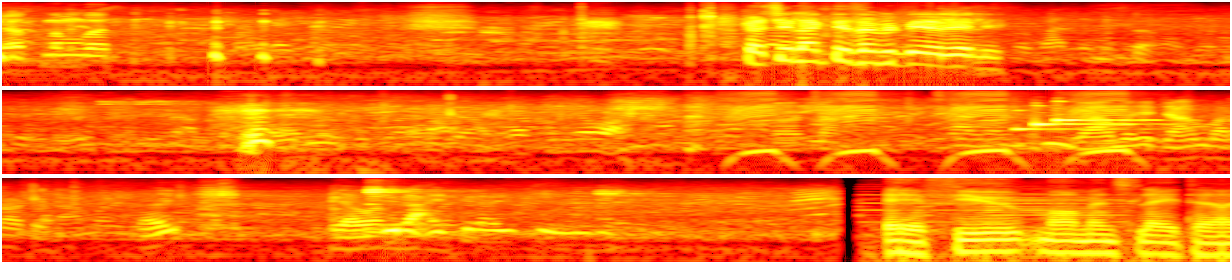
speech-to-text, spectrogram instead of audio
एक नंबर कशी लागते समीर बिर्याणी जाम बरा वाटला A few moments later.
